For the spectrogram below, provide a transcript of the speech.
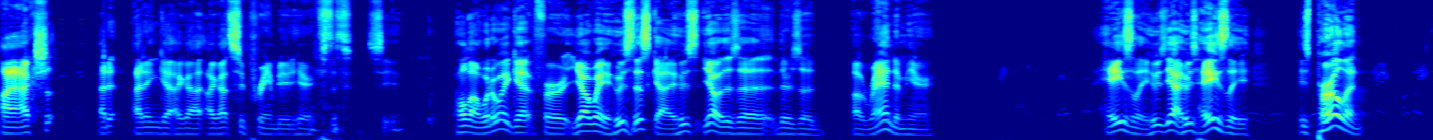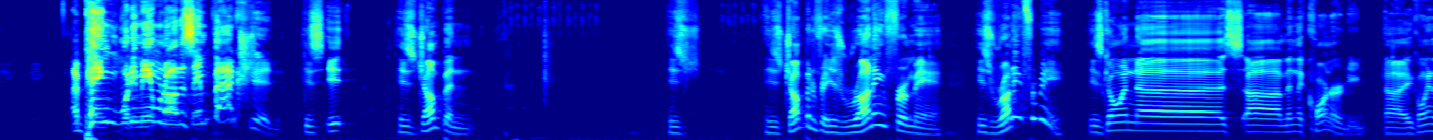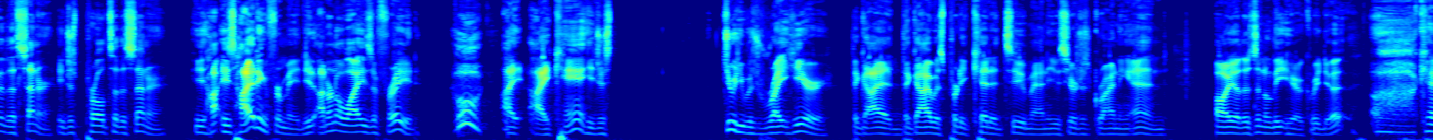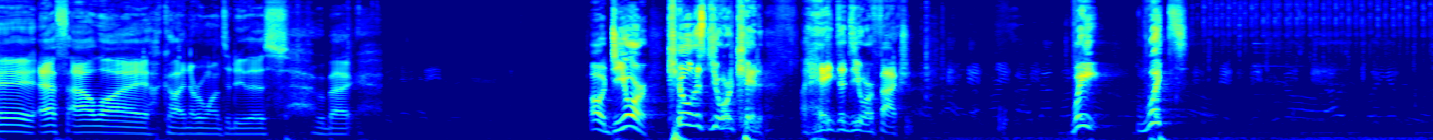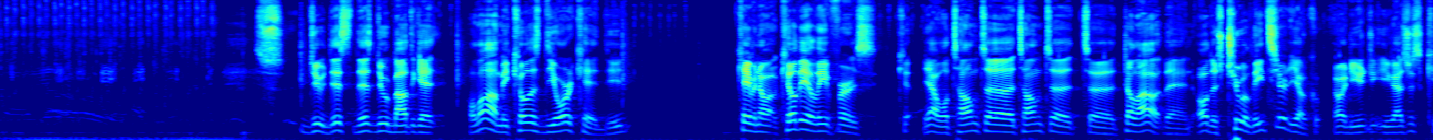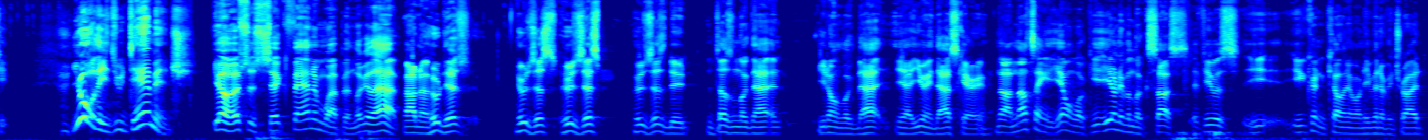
I actually, I, di- I didn't get. I got. I got supreme, dude. Here. See. Hold on. What do I get for? Yo, wait. Who's this guy? Who's? Yo, there's a. There's a. A random here. Hazley. Who's yeah? Who's Hazley? He's Perlin. I ping. What do you mean we're not on the same faction? He's he, he's jumping. He's he's jumping for. He's running for me. He's running for me. He's going uh um in the corner, dude. Uh, going to the center. He just pearled to the center. He he's hiding from me, dude. I don't know why he's afraid. Oh, I I can't. He just, dude. He was right here. The guy the guy was pretty kitted too, man. He was here just grinding end. Oh yeah, there's an elite here. Can we do it? Okay, F ally. God, I never wanted to do this. Go back. Oh, Dior! Kill this Dior kid! I hate the Dior faction. Wait, what? Dude, this this dude about to get. Hold on, let me kill this Dior kid, dude. Okay, but no, kill the elite first. Yeah, well, tell him to tell him to to chill out. Then, oh, there's two elites here. Yo, oh, you you guys just keep. Yo, they do damage. Yo, that's a sick phantom weapon. Look at that. I don't know who this. Who's this? Who's this? Who's this dude? It doesn't look that. You don't look that. Yeah, you ain't that scary. No, I'm not saying you don't look. You don't even look sus. If he was, he, you couldn't kill anyone even if he tried.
